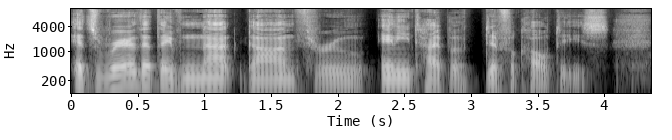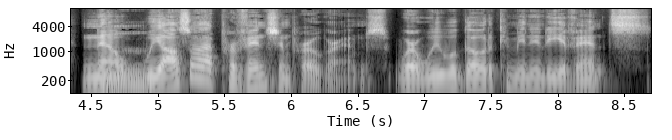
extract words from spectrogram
it's rare that they've not gone through any type of difficulties. Now, mm. we also have prevention programs where we will go to community events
